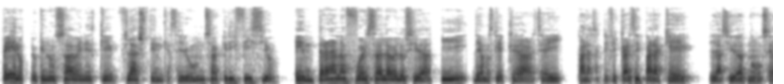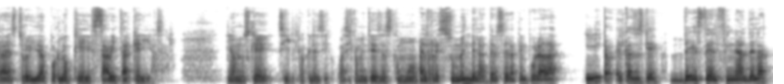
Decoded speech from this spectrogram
pero lo que no saben es que Flash tiene que hacer un sacrificio entrar a la fuerza de la velocidad y digamos que quedarse ahí para sacrificarse y para que la ciudad no sea destruida por lo que Savitar quería hacer. Digamos que sí, lo que les digo, básicamente eso es como el resumen de la tercera temporada y el caso es que desde el final de la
